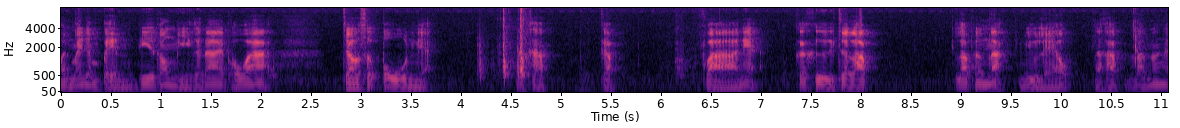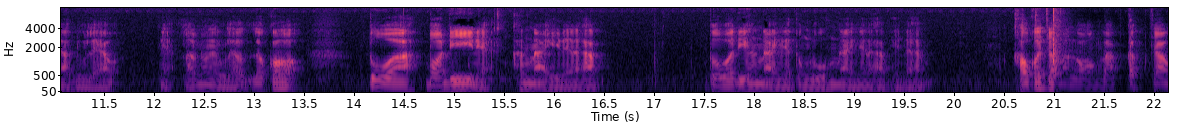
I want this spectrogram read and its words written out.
มันไม่จำเป็นที่จะต้องมีก็ได้ เพราะว่าเจ้าสปูลเนี่ย นะครับ กับฝาเนี่ยก็คือจะรับรับน้ำหนักอยู่แล้วนะครับ รับน้ำหนักอยู่แล้วเนี่ยรับน้ำหนักอยู่แล้ว แล้วก็ตัวบอดี้เนี่ยข้างในเนี่ยนะครับ ตัวบอดี้ข้างในเนี่ยตรงรูข้างในเนี่ยนะครับเห็นนะครับเขาก็จะมารองรับกับเจ้า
